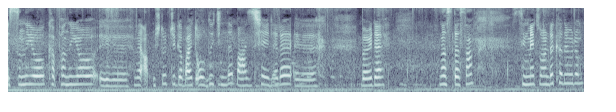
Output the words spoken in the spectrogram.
ısınıyor, kapanıyor e, ve 64 GB olduğu için de bazı şeylere e, böyle nasıl desem silmek zorunda kalıyorum,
